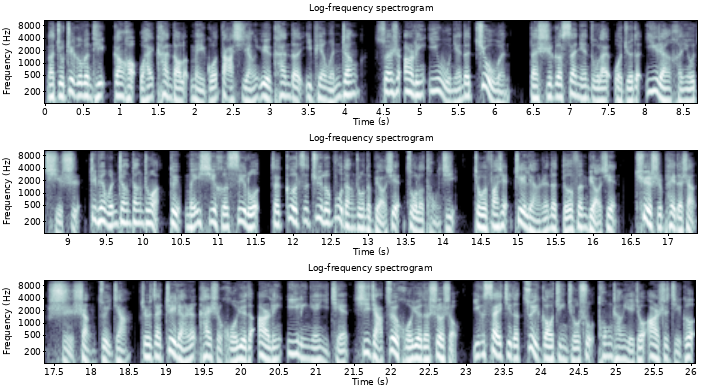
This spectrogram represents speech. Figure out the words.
那就这个问题，刚好我还看到了美国大西洋月刊的一篇文章，虽然是二零一五年的旧文，但时隔三年读来，我觉得依然很有启示。这篇文章当中啊，对梅西和 C 罗在各自俱乐部当中的表现做了统计，就会发现这两人的得分表现确实配得上史上最佳。就是在这两人开始活跃的二零一零年以前，西甲最活跃的射手。一个赛季的最高进球数通常也就二十几个，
